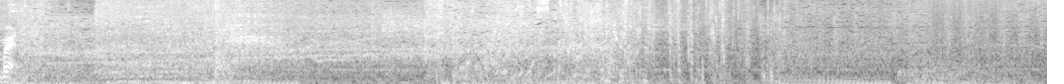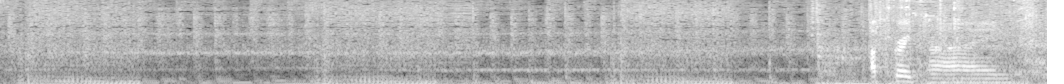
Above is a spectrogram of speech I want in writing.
Right. Upgrade time.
